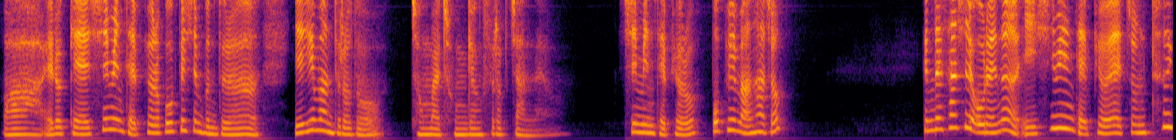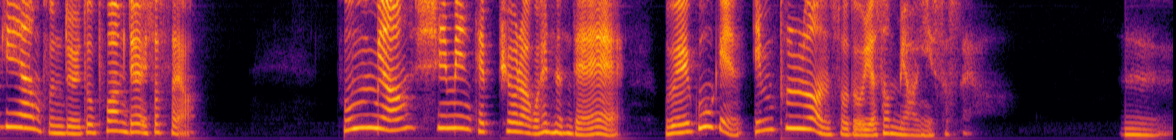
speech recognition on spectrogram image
와, 이렇게 시민 대표로 뽑히신 분들은 얘기만 들어도 정말 존경스럽지 않나요? 시민 대표로 뽑힐만 하죠? 근데 사실 올해는 이 시민 대표에 좀 특이한 분들도 포함되어 있었어요. 분명 시민 대표라고 했는데 외국인 인플루언서도 6명이 있었어요. 음,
